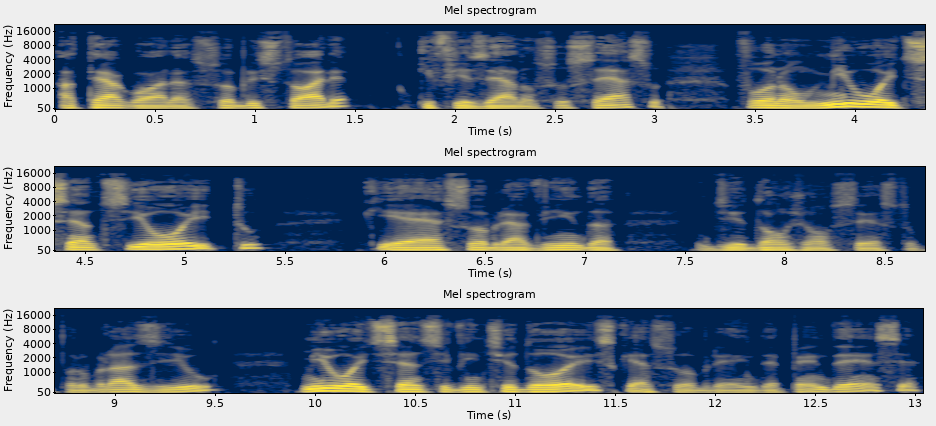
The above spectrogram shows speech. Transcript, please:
até agora sobre história que fizeram sucesso foram 1808, que é sobre a vinda de Dom João VI para o Brasil, 1822, que é sobre a independência,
